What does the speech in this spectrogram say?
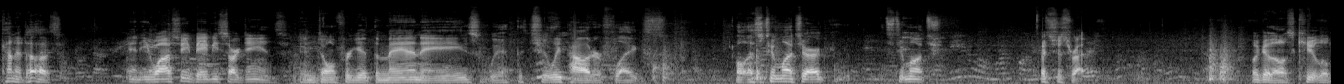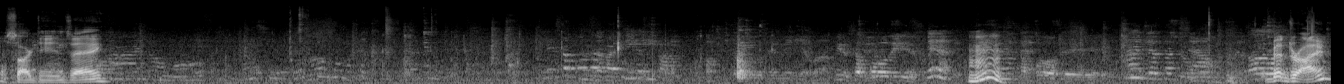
kind of does. And iwashi, baby sardines. And don't forget the mayonnaise with the chili powder flakes. Oh, that's too much, Eric. It's too much. It's just right. Look at those cute little sardines, eh? A bit dry.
